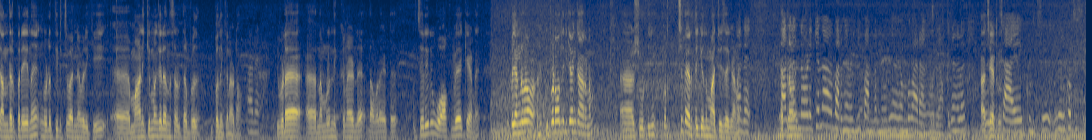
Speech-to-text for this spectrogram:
ചന്ദർപ്പരയിൽ നിന്ന് ഇങ്ങോട്ട് തിരിച്ചു വന്ന വഴിക്ക് മാണിക്കമംഗലം മാണിക്യമംഗലം എന്ന സ്ഥലത്ത് ഇപ്പോൾ ഇപ്പോൾ നിൽക്കണം കേട്ടോ. ഇവിടെ നമ്മൾ നിൽക്കുന്നതിന്റെ അവിടെയായിട്ട് ചെറിയൊരു വാക്ക് വേ ഒക്കെയാണ്. ഇപ്പോൾ ഞങ്ങൾ ഇപ്പോൾ ഇവിടെ വന്നിരിക്കാൻ കാരണം ഷൂട്ടിംഗ് കുറച്ച് നേരത്തേക്ക് ഒന്ന് മാറ്റി വെച്ചേക്കാണ്. പതിനൊന്ന് മണിക്കെന്നാണ് പറഞ്ഞത്. ഇനി പന്ത്രണ്ട് മണി ആകുമ്പോൾ വരാന്ന് പറഞ്ഞു. അപ്പൊ ഞങ്ങൾ ആ ചേട്ടൻ ചായ കുടിച്ച് ഒരു കുറച്ച്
